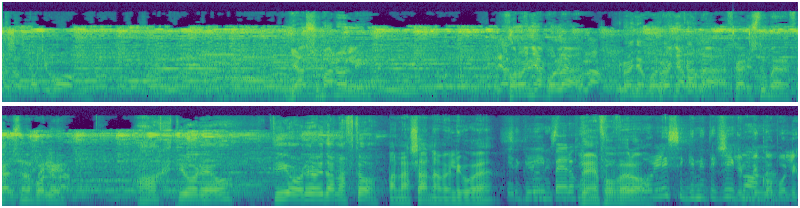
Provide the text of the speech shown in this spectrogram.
Να σας πω κι εγώ Γεια σου, Μανώλη. γεια σας, Χρόνια παιδιά, πολλά. Χρόνια πολλά. Χρόνια και καλά. πολλά. Ευχαριστούμε, ευχαριστούμε πολύ. Αχ, τι ωραίο. Τι ωραίο ήταν αυτό. Ανασάναμε λίγο, ε. Συγκλονιστική. Δεν είναι φοβερό. Πολύ συγκινητική Συγκινητικό εικόνα. πολύ.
